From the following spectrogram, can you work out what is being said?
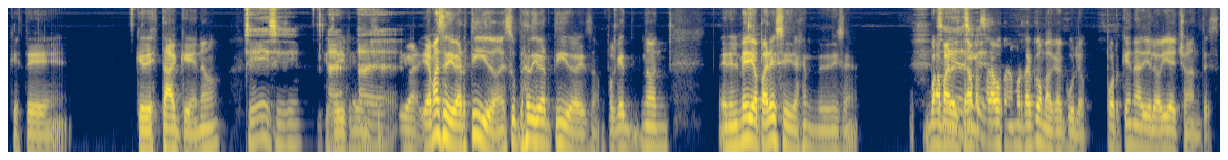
que esté, que destaque, ¿no? Sí, sí, sí. Ah, ah. y además es divertido, es súper divertido eso, porque no, en el medio aparece y la gente dice, Va a, te va a pasar a vos con el Mortal Kombat, calculo. ¿Por qué nadie lo había hecho antes?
